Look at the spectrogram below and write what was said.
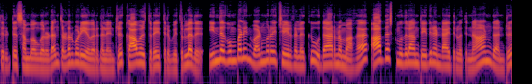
திருட்டு சம்பவங்களுடன் தொடர்புடையவர்கள் என்று காவல்துறை தெரிவித்துள்ளது. இந்த கும்பலின் வன்முறை செயல்களுக்கு உதாரணமாக ஆகஸ்ட் முதலாம் தேதி இரண்டாயிரத்தி இருபத்தி நான்கு அன்று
